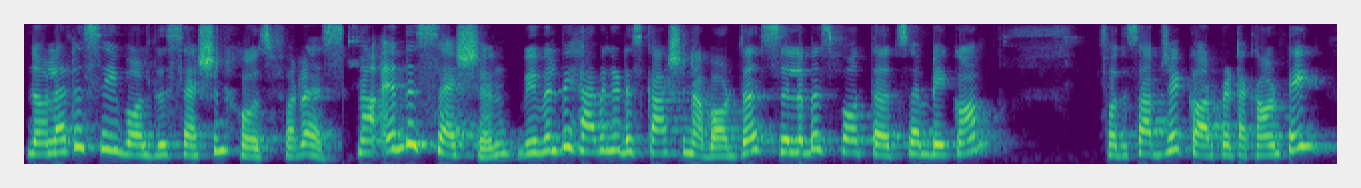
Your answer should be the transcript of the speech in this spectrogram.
Now, let us see what this session holds for us. Now, in this session, we will be having a discussion about the syllabus for third sem BCom for the subject corporate accounting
